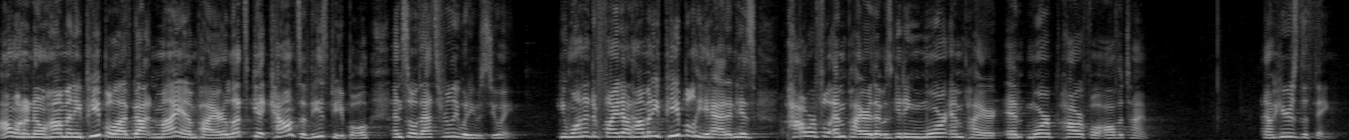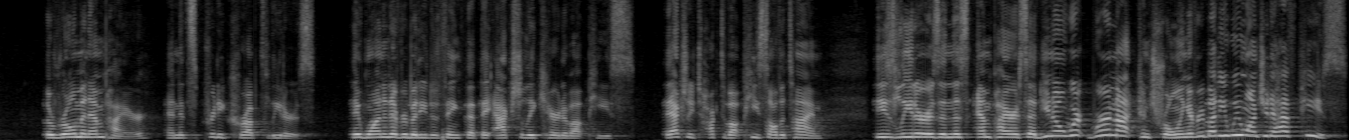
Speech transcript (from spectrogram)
I want to know how many people I've got in my empire. Let's get counts of these people. And so that's really what he was doing. He wanted to find out how many people he had in his powerful empire that was getting more empire and more powerful all the time. Now, here's the thing the Roman Empire and its pretty corrupt leaders, they wanted everybody to think that they actually cared about peace. They actually talked about peace all the time. These leaders in this empire said, you know, we're, we're not controlling everybody. We want you to have peace.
